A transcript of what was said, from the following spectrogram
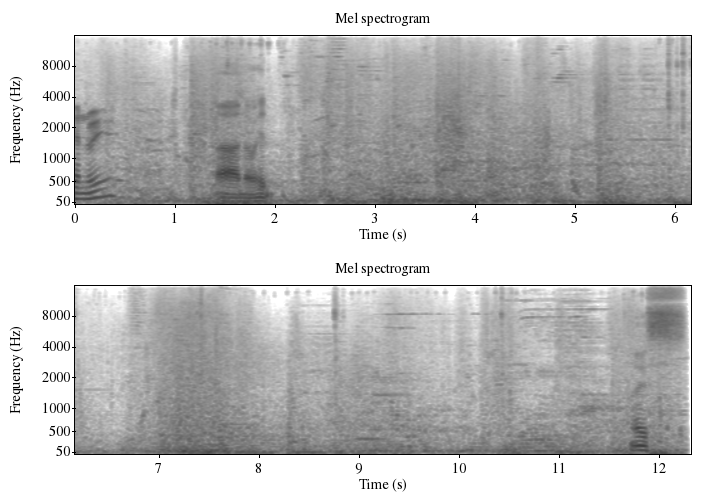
Can we? Ah, no hit. Nice.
